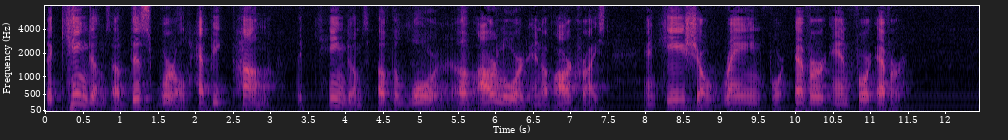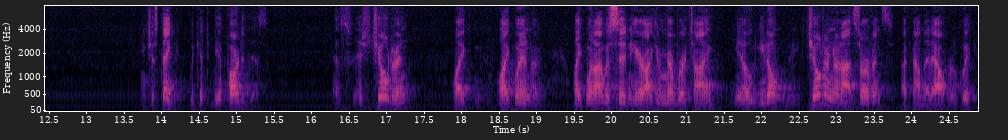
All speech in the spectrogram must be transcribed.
The kingdoms of this world have become the kingdoms of the Lord of our Lord and of our Christ, and he shall reign forever and forever. And just think, we get to be a part of this. As, as children, like, like, when, like when I was sitting here, I can remember a time, you know, you don't, children are not servants. I found that out real quick.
